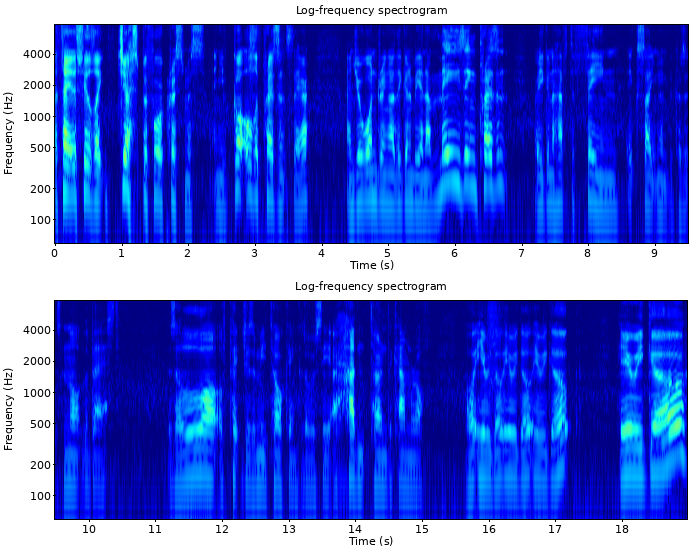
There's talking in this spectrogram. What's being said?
I tell you, this feels like just before Christmas, and you've got all the presents there, and you're wondering are they going to be an amazing present, or are you going to have to feign excitement because it's not the best? There's a lot of pictures of me talking because obviously I hadn't turned the camera off. Oh, here we go, here we go, here we go. Here we go.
